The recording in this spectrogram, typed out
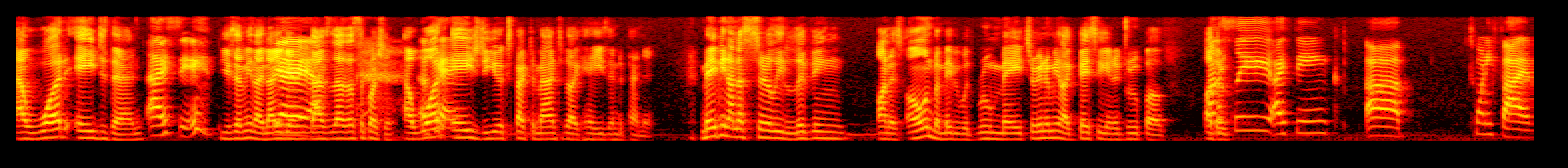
At what age then? I see. You see what I mean? Like now Yeah, you're yeah, getting, yeah. That's, that's the question. At what Okay. age do you expect a man to be like, hey, he's independent? Maybe not necessarily living on his own, but maybe with roommates or you know what I mean? Like basically in a group of other. Honestly, I think uh, 25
